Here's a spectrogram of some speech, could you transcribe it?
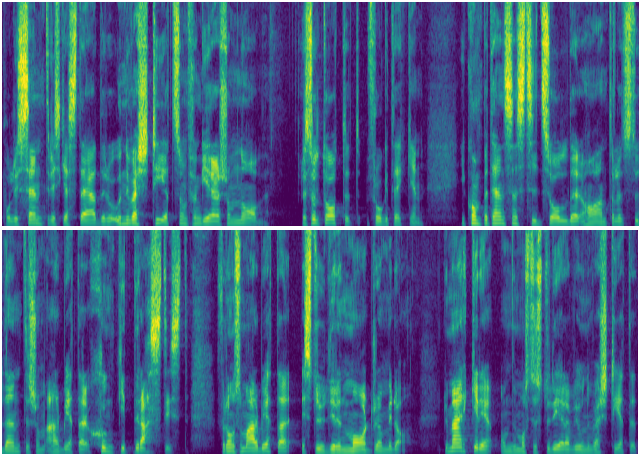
polycentriska städer och universitet som fungerar som nav. Resultatet? Frågetecken. I kompetensens tidsålder har antalet studenter som arbetar sjunkit drastiskt. För de som arbetar är studier en mardröm idag. Du märker det om du måste studera vid universitetet,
